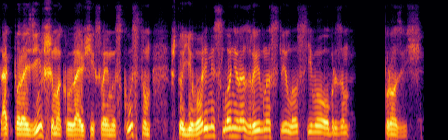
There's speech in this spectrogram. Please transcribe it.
так поразившим окружающих своим искусством, что его ремесло неразрывно слилось с его образом прозвища.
